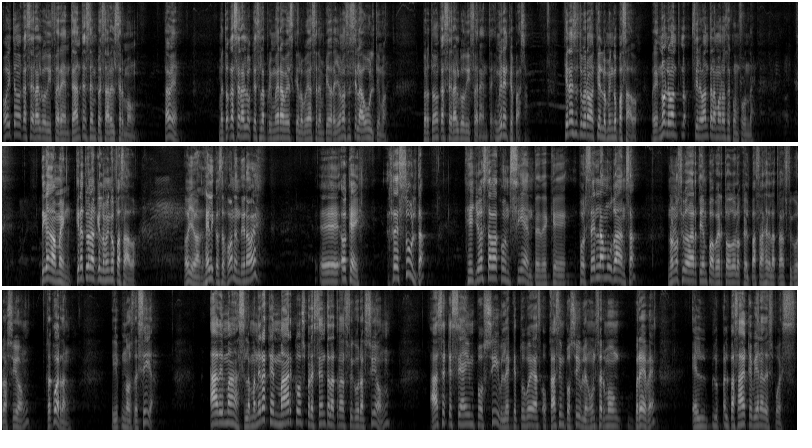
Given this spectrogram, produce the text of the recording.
hoy tengo que hacer algo diferente antes de empezar el sermón. ¿Está bien? Me toca hacer algo que es la primera vez que lo voy a hacer en piedra. Yo no sé si la última, pero tengo que hacer algo diferente. Y miren qué pasa. ¿Quiénes estuvieron aquí el domingo pasado? Eh, no, si levanta la mano se confunde. Digan amén. ¿Quiénes estuvieron aquí el domingo pasado? Oye, evangélicos se ponen de una vez. Eh, ok, resulta que yo estaba consciente de que por ser la mudanza, no nos iba a dar tiempo a ver todo lo que el pasaje de la transfiguración, ¿recuerdan? Y nos decía. Además, la manera que Marcos presenta la transfiguración hace que sea imposible que tú veas, o casi imposible en un sermón breve, el, pasaje que viene después.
